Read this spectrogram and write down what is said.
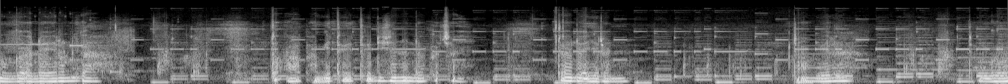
Nggak ada iron kah atau apa gitu itu di sana dapat saya itu ada iron ambil tunggu.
